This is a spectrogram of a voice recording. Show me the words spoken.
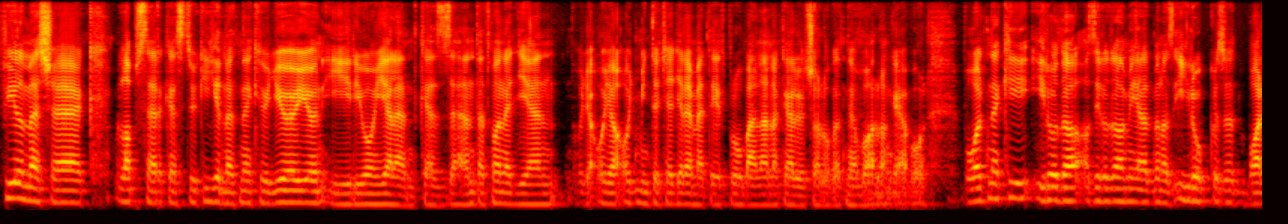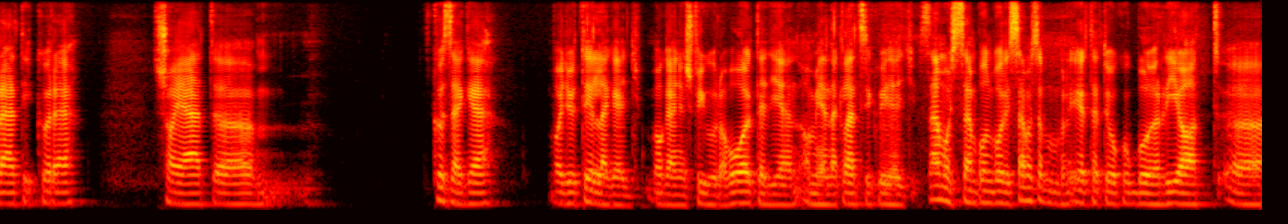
filmesek, lapszerkesztők írnak neki, hogy jöjjön, írjon, jelentkezzen. Tehát van egy ilyen, hogy, hogy, hogy mint hogy egy remetét próbálnának előcsalogatni a barlangából. Volt neki iroda, az irodalmi életben az írók között baráti köre, saját ö, közege, vagy ő tényleg egy magányos figura volt, egy ilyen, ami ennek látszik, hogy egy számos szempontból és számos szempontból érthető okokból riadt, ö,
